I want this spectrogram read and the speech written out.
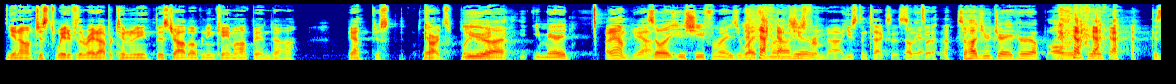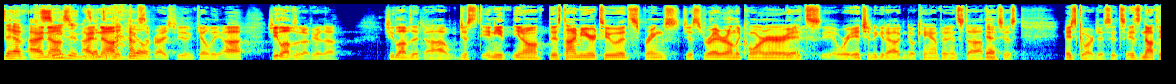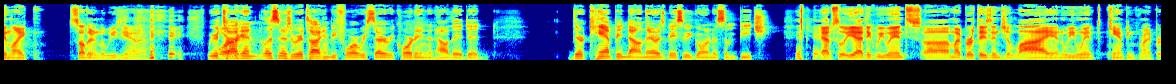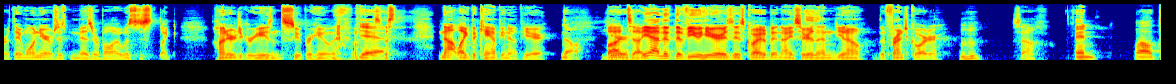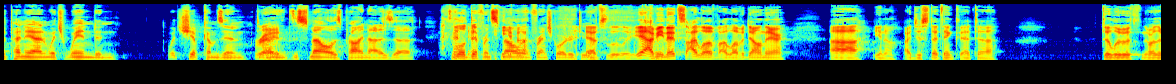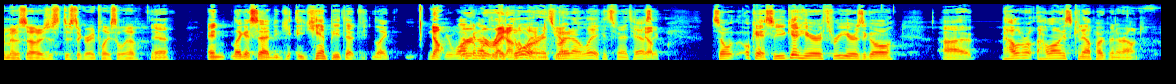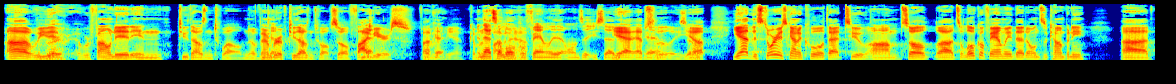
you know, just waited for the right opportunity. This job opening came up and, uh, yeah, just yeah. cards. You, uh, you married? I am, yeah. So is she from? Is your wife from around She's here? from uh, Houston, Texas. So okay. A... so how'd you drag her up all the way up here? Because they have I know, seasons. I know. I'm surprised she didn't kill me. Uh, she loves it up here, though. She loves it. Uh, just any, you know, this time of year too. It's spring's just right around the corner. Yeah. It's we're itching to get out and go camping and stuff. Yeah. It's just, it's gorgeous. It's it's nothing like southern Louisiana. we were Or- talking, listeners. We were talking before we started recording, and how they did. Their camping down there was basically going to some beach. Absolutely. Yeah. I think we went, uh, my birthday's in July and we went camping for my birthday one year. It was just miserable. It was just like 100 degrees and super humid. Yeah. just not like the camping up here. No, But, uh, yeah, the, the view here is, is quite a bit nicer than, you know, the French Quarter. Mm-hmm. So, and well, depending on which wind and what ship comes in, Right. The smell is probably not as uh, it's a little different smell Yeah. than French Quarter too. absolutely. Yeah. I mean, that's, I love, I love it down there. Uh, you know, I just, I think that, uh, Duluth, northern Minnesota is just, just a great place to live. Yeah, and like I said, you can't, you can't beat that. Like No, you're walking we're, up we're right the on door, the it's Yep. right on the lake. It's fantastic. Yep. So okay, so you get here three years ago. Uh, how how long has Canal Park been around? Uh, we were founded in 2012, November Okay. of 2012. So five That- years. Five, Okay, Yeah. coming and that's a local half. family that owns it. You said, Yeah, absolutely. so- Yep. Yeah, the story is kind of cool with that too. Um, so uh, it's a local family that owns the company, uh,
